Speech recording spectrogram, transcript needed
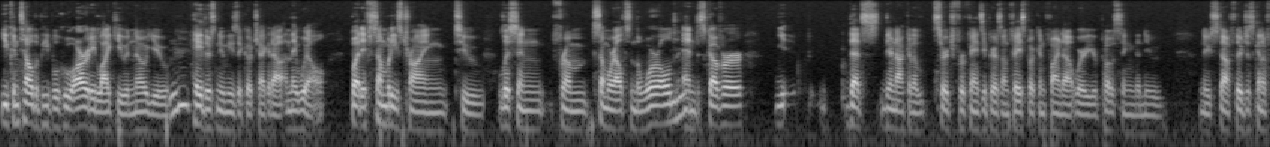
you can tell the people who already like you and know you, mm-hmm. hey, there's new music, go check it out, and they will. But if somebody's trying to listen from somewhere else in the world mm-hmm. and discover, that's they're not going to search for Fancy Pairs on Facebook and find out where you're posting the new new stuff. They're just going to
